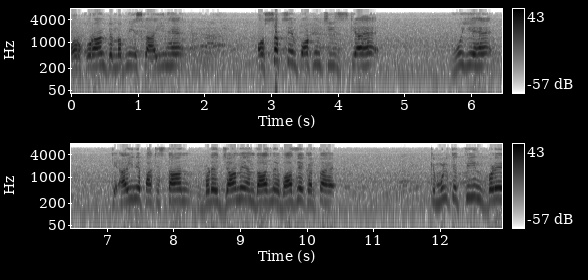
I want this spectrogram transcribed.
और कुरान पे मबनी इसका आइन है और सबसे इंपॉर्टेंट चीज़ क्या है? वो ये है कि आइन पाकिस्तान बड़े जामे अंदाज में वाजे करता है कि मुल्क के तीन बड़े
